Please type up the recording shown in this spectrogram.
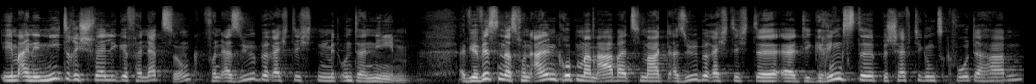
eben eine niedrigschwellige Vernetzung von Asylberechtigten mit Unternehmen. Äh, wir wissen, dass von allen Gruppen am Arbeitsmarkt Asylberechtigte äh, die geringste Beschäftigungsquote haben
